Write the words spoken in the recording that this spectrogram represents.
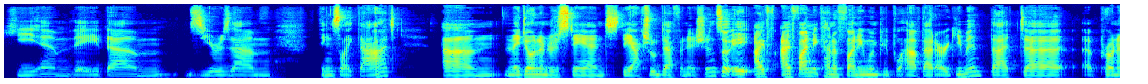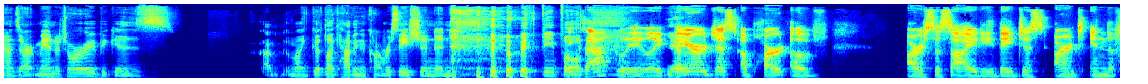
he, him, they, them, zers, them, things like that. Um, and they don't understand the actual definition. So it, I, I find it kind of funny when people have that argument that uh, uh, pronouns aren't mandatory because I'm, I'm like, good luck having a conversation and with people. Exactly. Like they are just a part of our society. They just aren't in the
